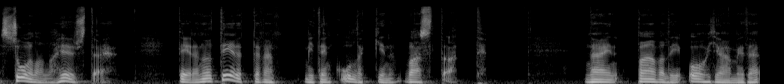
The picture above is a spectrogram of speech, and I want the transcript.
suolalla höystää. Teidän on tiedettävä, miten kullekin vastaatte. Näin Paavali ohjaa meitä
